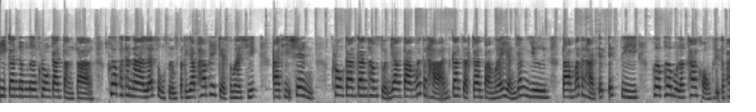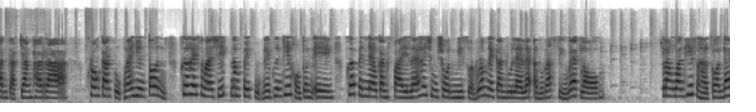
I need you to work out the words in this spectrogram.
มีการดำเนินโครงการต่างๆ เพื่อพัฒนาและส่งเสริมศักยภาพให้แก่สมาชิก อาทิเช่น โครงการการทำสวนยางตามมาตรฐาน การจัดการป่าไม้อย่างยั่งยืน ตามมาตรฐาน FSC เพื่อเพิ่มมูลค่าของผลิตภัณฑ์จากยางพารา โครงการปลูกไม้ยืนต้น เพื่อให้สมาชิกนำไปปลูกในพื้นที่ของตนเอง เพื่อเป็นแนวกันไฟและให้ชุมชนมีส่วนร่วมในการดูแลและอนุรักษ์สิ่งแวดล้อม รางวัลที่สหกรณ์ได้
